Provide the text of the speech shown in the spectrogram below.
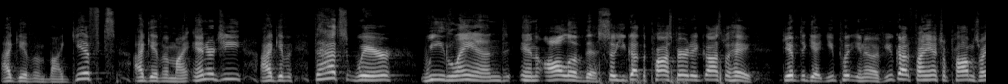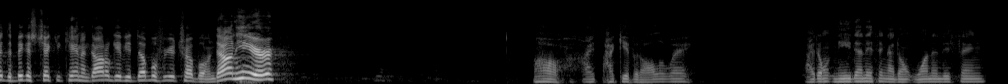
I give Him my gifts, I give Him my energy, I give Him. That's where we land in all of this. So you got the prosperity gospel. Hey, give to get. You put, you know, if you've got financial problems, write the biggest check you can, and God will give you double for your trouble. And down here, oh, I, I give it all away. I don't need anything. I don't want anything.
